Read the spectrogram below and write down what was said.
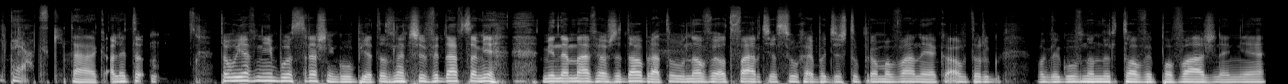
literacki. Tak, ale to, to ujawnienie było strasznie głupie. To znaczy, wydawca mnie, mnie namawiał, że dobra, tu nowe otwarcie, słuchaj, będziesz tu promowany jako autor w ogóle głównonurtowy, poważny, nie?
